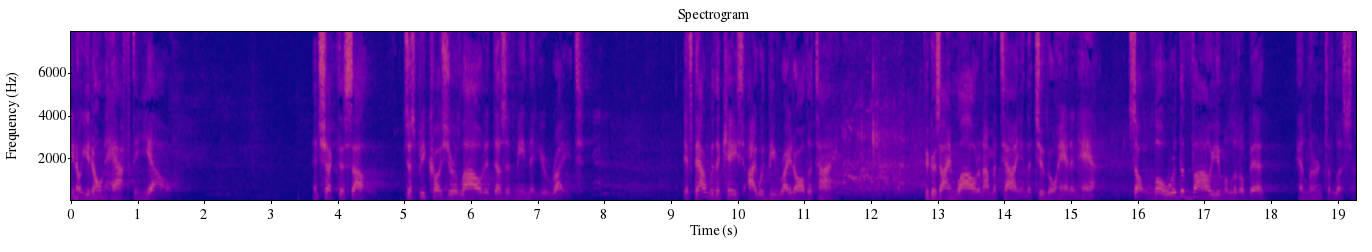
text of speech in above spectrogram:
You know, you don't have to yell. And check this out just because you're loud, it doesn't mean that you're right. If that were the case, I would be right all the time. Because I'm loud and I'm Italian, the two go hand in hand. So lower the volume a little bit and learn to listen.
